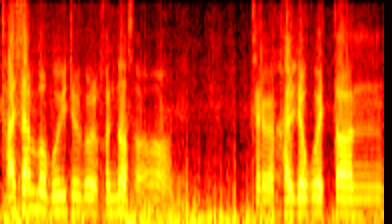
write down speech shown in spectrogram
다시 한번 무의도를 건너서 제가 가려고 했던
